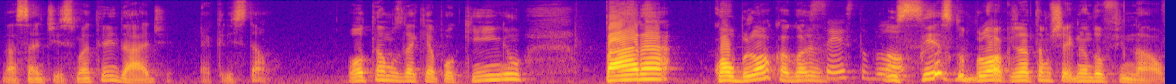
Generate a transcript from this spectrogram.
na Santíssima Trindade, é cristão. Voltamos daqui a pouquinho para qual bloco agora? O sexto bloco. O sexto bloco, já estamos chegando ao final.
